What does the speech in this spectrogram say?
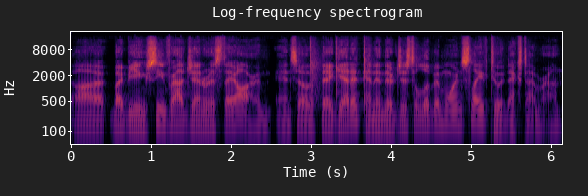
uh, by being seen for how generous they are. And, and so they get it, and then they're just a little bit more enslaved to it next time around.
